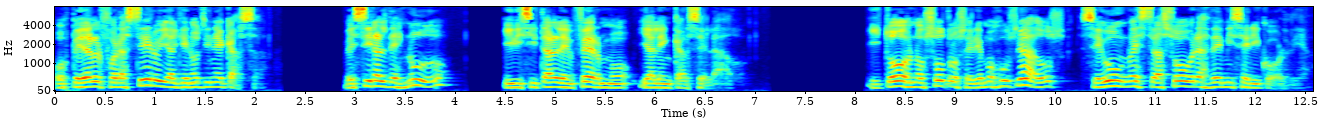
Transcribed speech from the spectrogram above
hospedar al forastero y al que no tiene casa, vestir al desnudo y visitar al enfermo y al encarcelado. Y todos nosotros seremos juzgados según nuestras obras de misericordia,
